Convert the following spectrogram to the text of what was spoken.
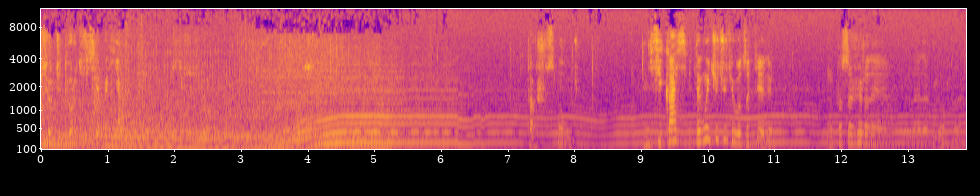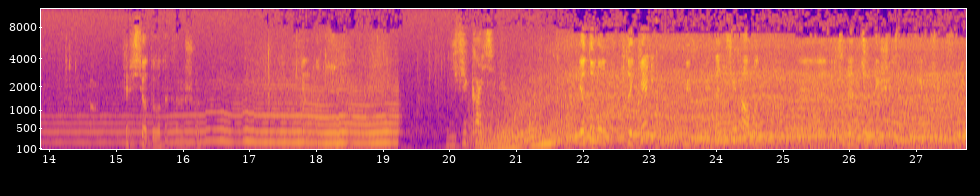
Все, четверки все погибли. Что с Малучем? Нифига себе, так мы чуть-чуть его задели. Ну, пассажир, наверное, мертв, да? Трясет его так хорошо. Не, ну тут... Нифига себе. Я думал, что гелик быстрый. Да нифига, вот э, Мерседес 460 вообще быстрее.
